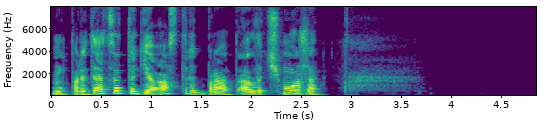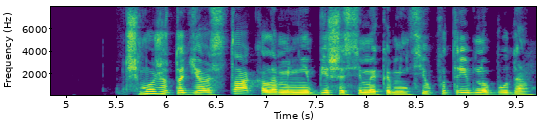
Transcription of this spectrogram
Прийдеться тоді Астрид брат, але чи може. Чи може тоді ось так, але мені більше сіми камінців потрібно буде.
